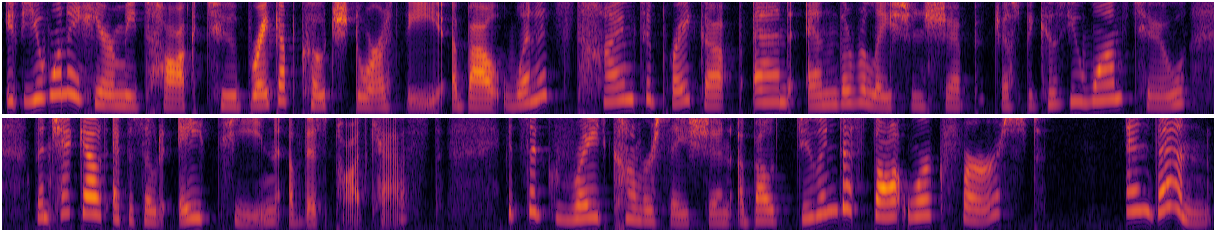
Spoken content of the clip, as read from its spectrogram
If you want to hear me talk to breakup coach Dorothy about when it's time to break up and end the relationship just because you want to, then check out episode 18 of this podcast. It's a great conversation about doing the thought work first and then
